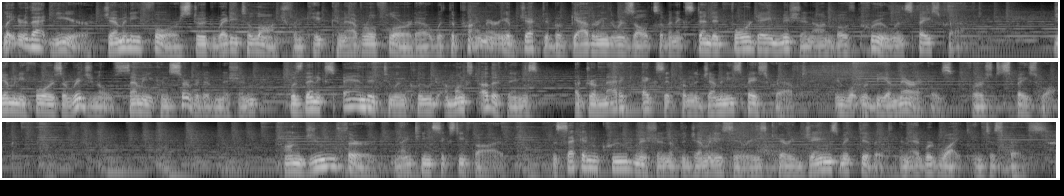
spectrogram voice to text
Later that year, Gemini 4 stood ready to launch from Cape Canaveral, Florida, with the primary objective of gathering the results of an extended four day mission on both crew and spacecraft. Gemini 4's original semi conservative mission was then expanded to include, amongst other things, a dramatic exit from the Gemini spacecraft in what would be America's first spacewalk. On June 3, 1965, the second crewed mission of the Gemini series carried James McDivitt and Edward White into space.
